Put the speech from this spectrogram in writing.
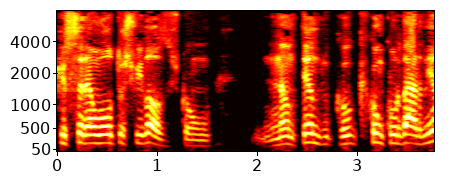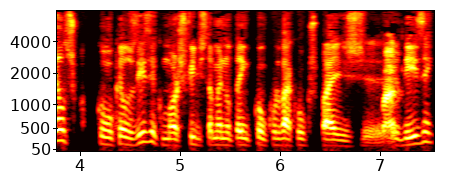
que serão outros filósofos, com, não tendo que concordar neles com o que eles dizem, como os filhos também não têm que concordar com o que os pais eh, claro. dizem,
